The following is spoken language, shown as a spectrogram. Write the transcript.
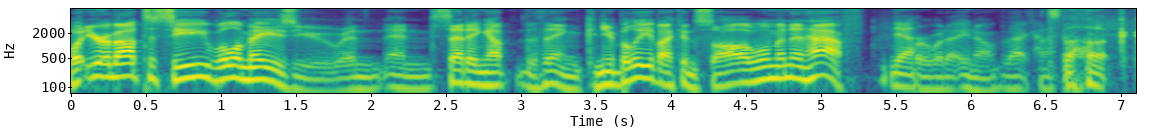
"What you're about to see will amaze you," and and setting up the thing. Can you believe I can saw a woman in half? Yeah. or what you know that kind of. It's the hook.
